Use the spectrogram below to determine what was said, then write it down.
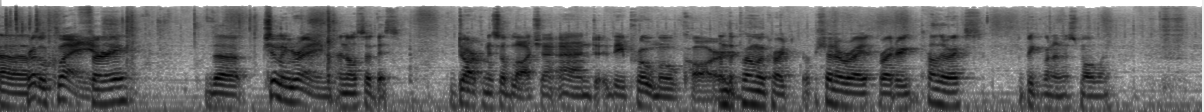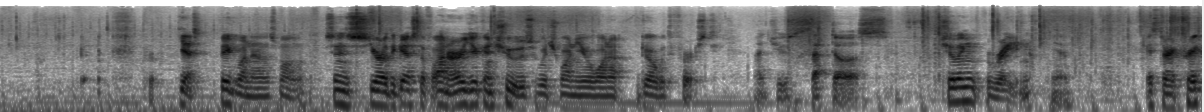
uh, Rebel Clash, Furry, the Chilling Reign, and also this. Darkness Ablaze, and the promo card. And the promo card Shadow Ri- Rider Calyrex, a big one and a small one. Yes, big one and a small one. Since you're the guest of honor, you can choose which one you wanna go with first. I choose Zapdos. Chilling Reign. Yeah. Is there a trick?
